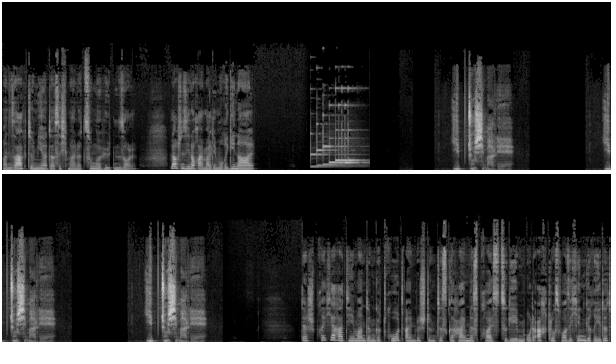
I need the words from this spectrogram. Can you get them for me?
man sagte mir, dass ich meine Zunge hüten soll. Lauschen Sie noch einmal dem Original. 입 조심하래. 입 조심하래. 입 조심하래. Der Sprecher hat jemandem gedroht, ein bestimmtes Geheimnis preiszugeben oder achtlos vor sich hingeredet,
